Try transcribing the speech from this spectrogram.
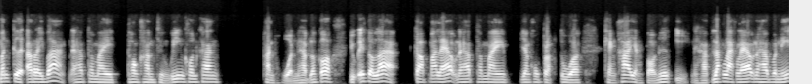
มันเกิดอะไรบ้างนะครับทำไมทองคำถึงวิ่งค่อนข้างผันผวนนะครับ แล้วก็ US ดอลลาร์ กลับมาแล้วนะครับทำไมยังคงปรับตัวแข็งค่าอย่างต่อเนื่องอีกนะครับ หลักๆแล้วนะครับ วันนี้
